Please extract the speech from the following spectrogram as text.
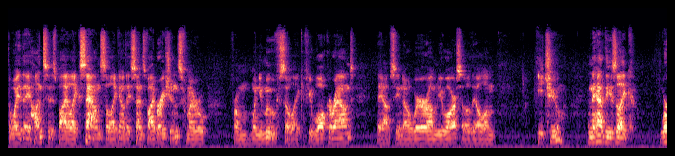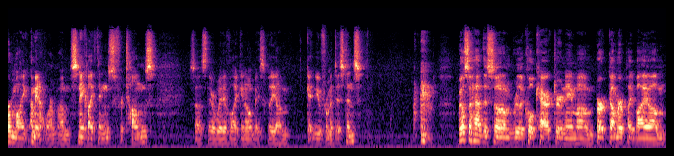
the way they hunt is by like sound. So like you know they sense vibrations from every, from when you move. So like if you walk around they obviously know where um, you are, so they'll um, eat you. And they have these like worm-like, I mean not worm, um, snake-like things for tongues. So it's their way of like, you know, basically um, getting you from a distance. we also have this um, really cool character named um, Burt Gummer, played by um,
